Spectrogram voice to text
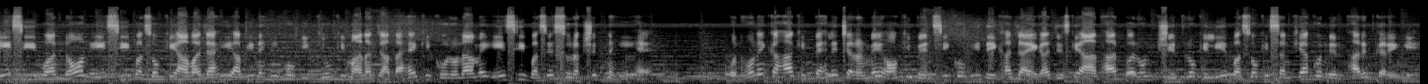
एसी व नॉन एसी बसों की आवाजाही अभी नहीं होगी, क्योंकि माना जाता है कि कोरोना में एसी बसें सुरक्षित नहीं है। उन्होंने कहा कि पहले चरण में ऑक्यूपेंसी को भी देखा जाएगा, जिसके आधार पर उन क्षेत्रों के लिए बसों की संख्या को निर्धारित करेंगे।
